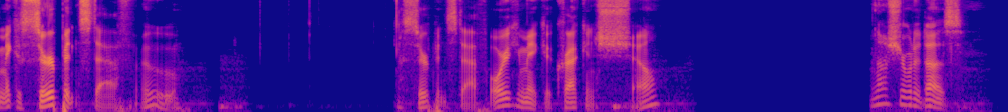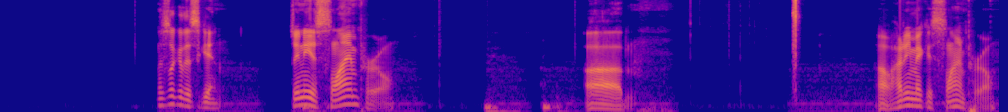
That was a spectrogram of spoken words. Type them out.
Make a serpent staff. Ooh. A serpent staff. Or you can make a kraken shell. I'm not sure what it does. Let's look at this again. So you need a slime pearl. Um. Oh, how do you make a slime pearl?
